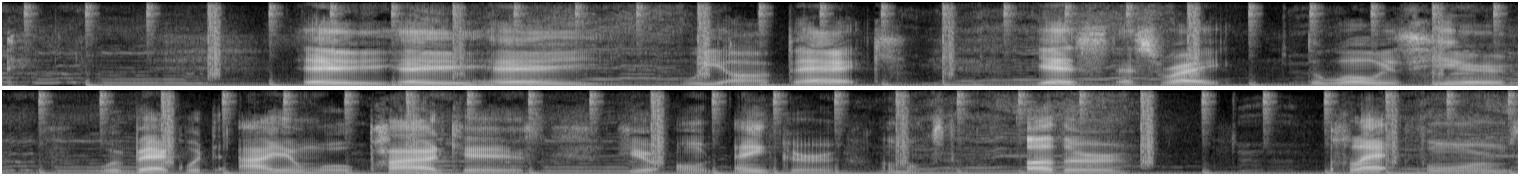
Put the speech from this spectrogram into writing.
hey, hey, hey. We are back. Yes, that's right. The Woe is here. We're back with the I Am Woe podcast here on Anchor, amongst other platforms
